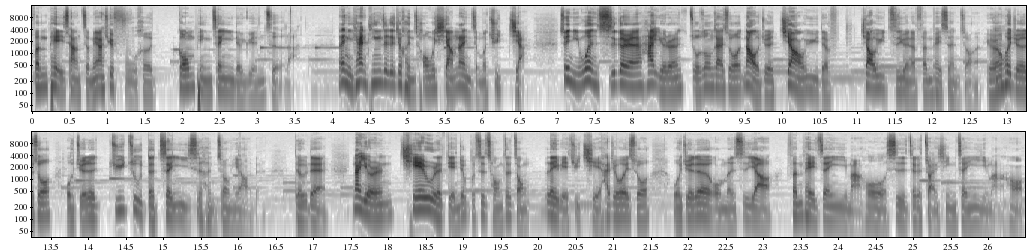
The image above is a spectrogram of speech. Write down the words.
分配上，怎么样去符合公平正义的原则啦。那你看听这个就很抽象，那你怎么去讲？所以你问十个人，他有人着重在说，那我觉得教育的。教育资源的分配是很重要。有人会觉得说，我觉得居住的正义是很重要的，对不对？那有人切入的点就不是从这种类别去切，他就会说，我觉得我们是要分配正义嘛，或是这个转型正义嘛，吼，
